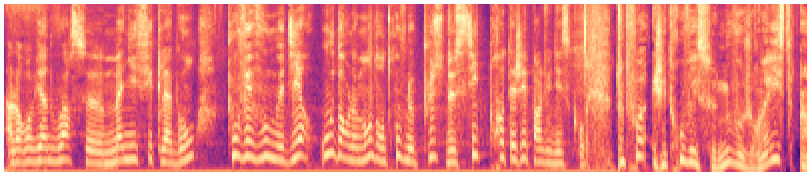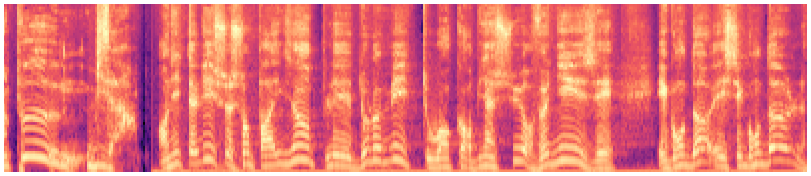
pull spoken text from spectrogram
Alors on vient de voir ce magnifique lagon. Pouvez-vous me dire où dans le monde on trouve le plus de sites protégés par l'UNESCO? Toutefois, j'ai trouvé ce nouveau journaliste un peu euh, bizarre. En Italie, ce sont par exemple les Dolomites ou encore bien sûr Venise et, et ses gondoles.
